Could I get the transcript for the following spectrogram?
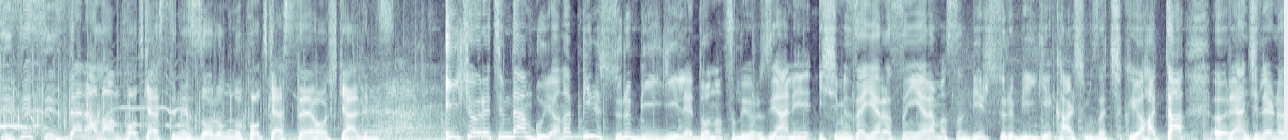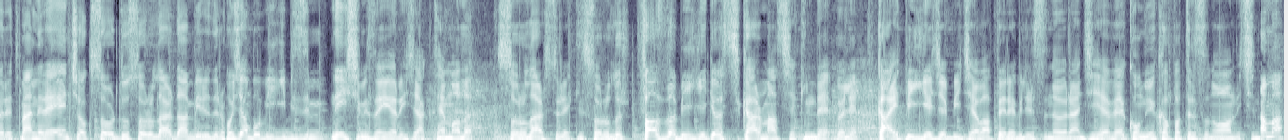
sizi sizden alan podcast'iniz Zorunlu Podcast'e hoş geldiniz. İlk öğretimden bu yana bir sürü bilgiyle donatılıyoruz. Yani işimize yarasın yaramasın bir sürü bilgi karşımıza çıkıyor. Hatta öğrencilerin öğretmenlere en çok sorduğu sorulardan biridir. Hocam bu bilgi bizim ne işimize yarayacak temalı sorular sürekli sorulur. Fazla bilgi göz çıkarmaz şeklinde böyle gayet bilgece bir cevap verebilirsin öğrenciye ve konuyu kapatırsın o an için. Ama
